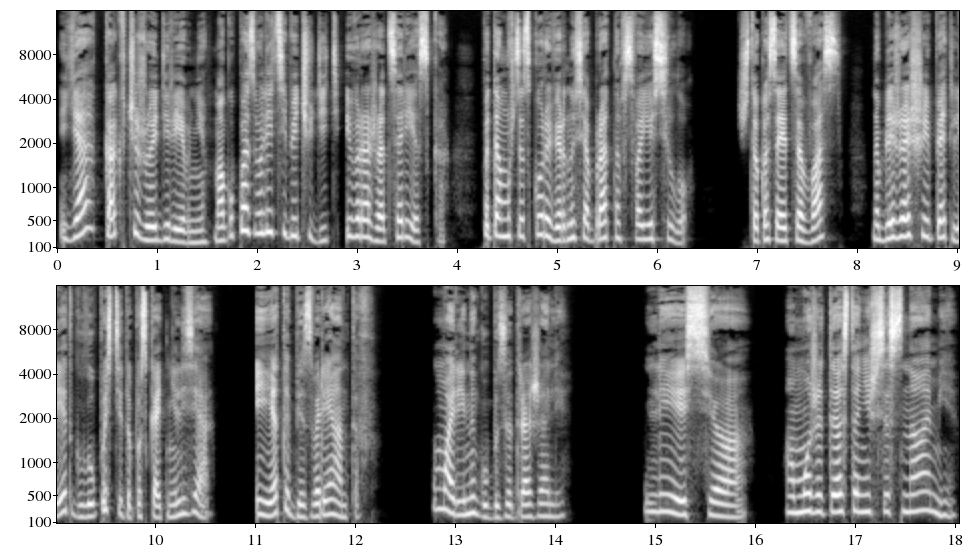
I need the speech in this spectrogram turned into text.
Я, как в чужой деревне, могу позволить себе чудить и выражаться резко, потому что скоро вернусь обратно в свое село. Что касается вас, на ближайшие пять лет глупости допускать нельзя. И это без вариантов. У Марины губы задрожали. «Леся, а может, ты останешься с нами?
